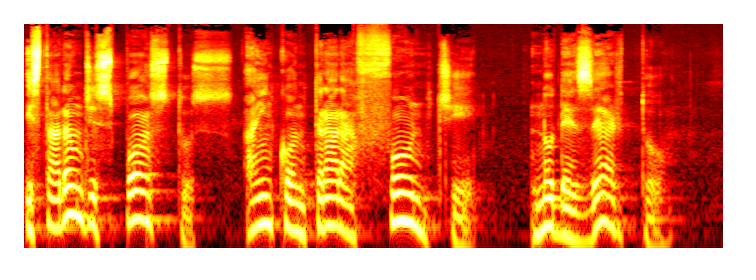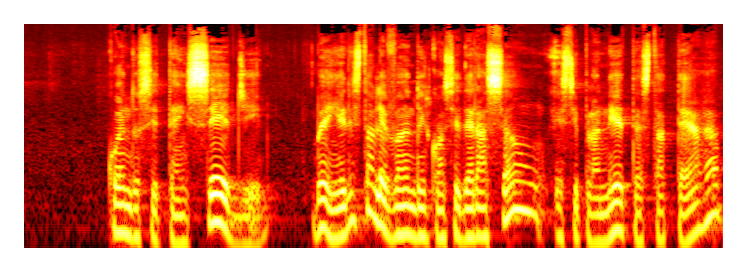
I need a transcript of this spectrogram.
estarão dispostos a encontrar a fonte no deserto quando se tem sede? Bem, ele está levando em consideração esse planeta, esta Terra,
